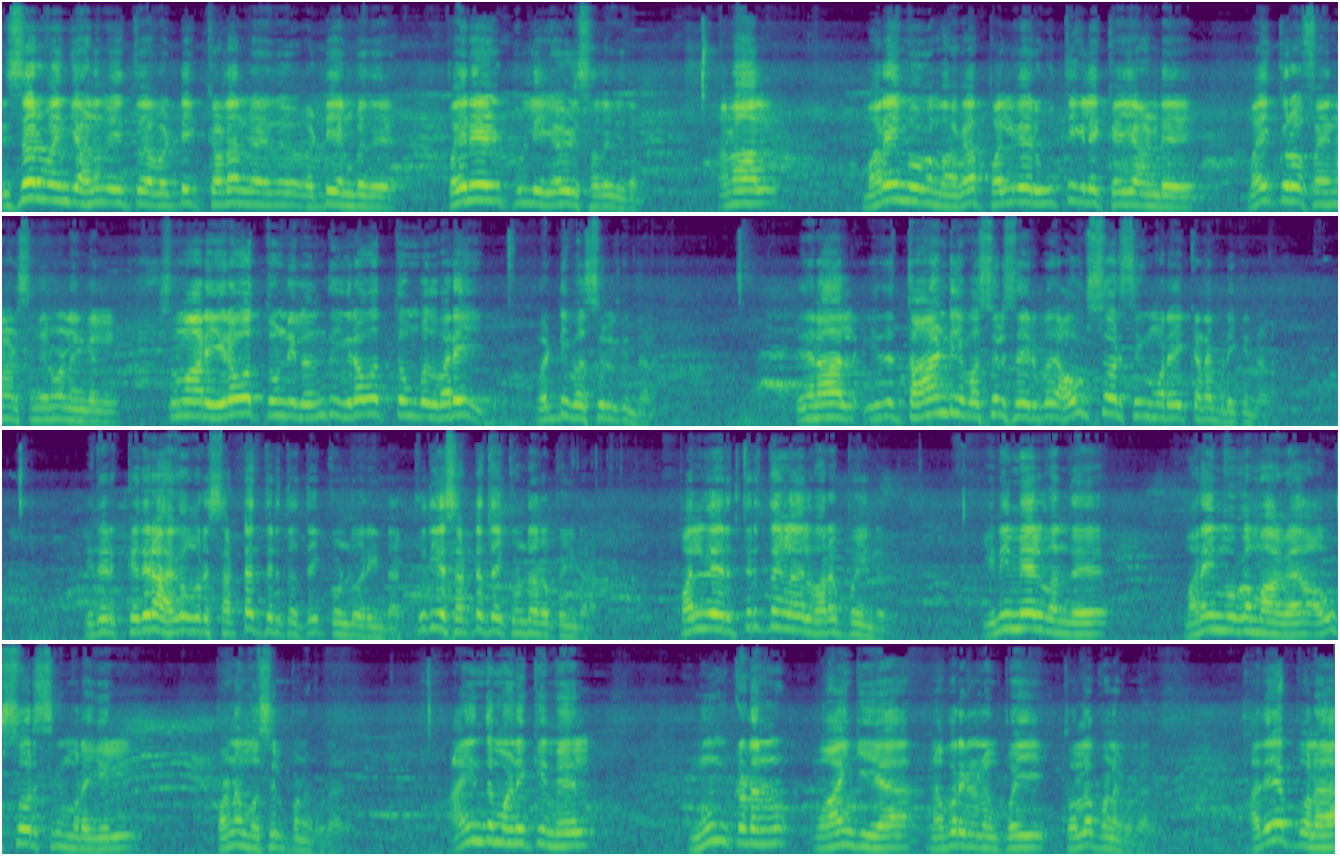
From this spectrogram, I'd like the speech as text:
ரிசர்வ் வங்கி அனுமதித்த வட்டி கடன் வட்டி என்பது பதினேழு புள்ளி ஏழு சதவீதம். ஆனால் மறைமுகமாக பல்வேறு உத்திகளை கையாண்டு மைக்ரோ ஃபைனான்ஸ் நிறுவனங்கள் சுமார் இருபத்தொன்னிலிருந்து இருபத்தொன்பது வரை வட்டி வசூலிக்கின்றன. இதனால் இது தாண்டி வசூல் செய்வது அவுட் சோர்சிங் முறையை கடைபிடிக்கின்றன இதற்கு எதிராக ஒரு சட்ட திருத்தத்தை கொண்டு வருகின்றார். புதிய சட்டத்தை கொண்டு வரப்போகின்றார் பல்வேறு திருத்தங்கள் அதில் வரப்போகின்றது. இனிமேல் வந்து மறைமுகமாக அவுட் சோர்சிங் முறையில் பணம் வசூல் பண்ணக்கூடாது. ஐந்து மணிக்கு மேல் நுண்கடன் வாங்கிய நபர்களிடம் போய் தொல்லை பண்ணக்கூடாது. அதே போல்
